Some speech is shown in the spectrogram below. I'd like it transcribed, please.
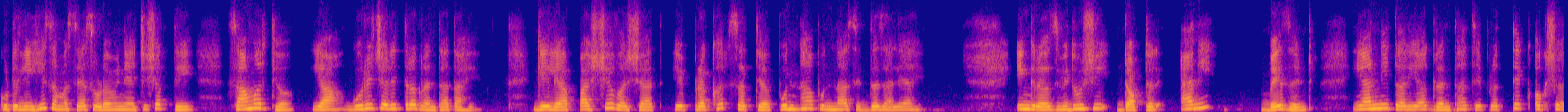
कुठलीही समस्या सोडविण्याची शक्ती सामर्थ्य या गुरुचरित्र ग्रंथात आहे. गेल्या पाचशे वर्षात हे प्रखर सत्य पुन्हा पुन्हा सिद्ध झाले आहे. इंग्रज विदुषी डॉक्टर ॲनी बेझंट यांनी तर या ग्रंथाचे प्रत्येक अक्षर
